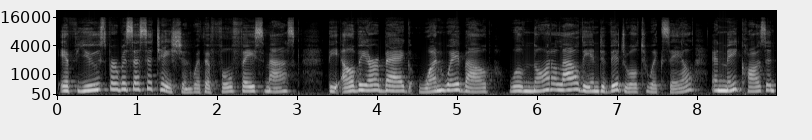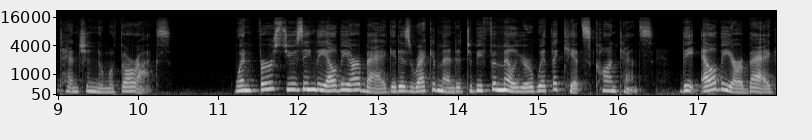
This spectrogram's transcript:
If used for resuscitation with a full face mask, the LVR bag one way valve will not allow the individual to exhale and may cause a tension pneumothorax. When first using the LVR bag, it is recommended to be familiar with the kit's contents. The LVR bag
